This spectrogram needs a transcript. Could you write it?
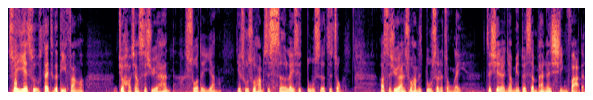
所以耶稣在这个地方啊，就好像施洗约翰说的一样。耶稣说他们是蛇类，是毒蛇之种。啊，施洗约翰说他们是毒蛇的种类。这些人要面对审判跟刑罚的。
